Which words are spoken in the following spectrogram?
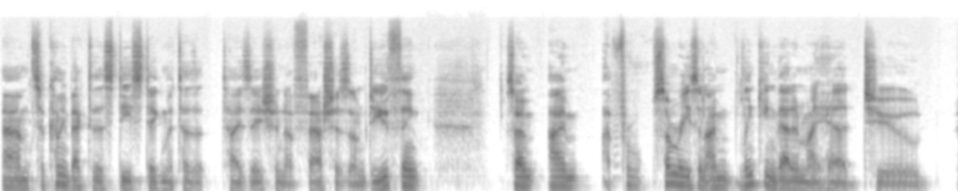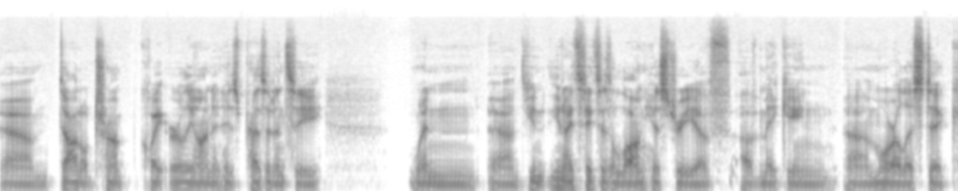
Um, so coming back to this destigmatization of fascism, do you think? So I'm, I'm for some reason, I'm linking that in my head to um, Donald Trump quite early on in his presidency, when uh, the United States has a long history of of making uh, moralistic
